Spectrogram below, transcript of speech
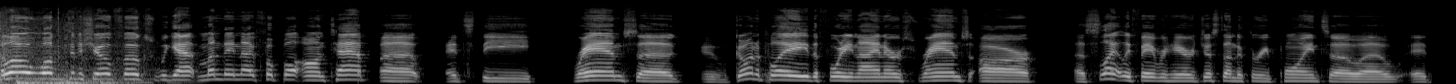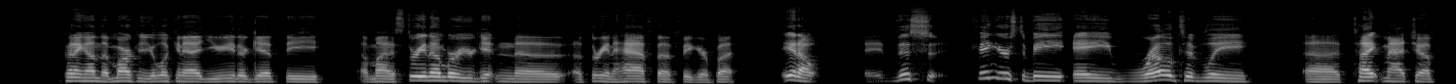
Hello, welcome to the show, folks. We got Monday Night Football on tap. Uh, it's the Rams uh, going to play the 49ers. Rams are a slightly favored here, just under three points. So, uh, it, depending on the market you're looking at, you either get the uh, minus three number, or you're getting a, a three and a half uh, figure. But you know, eh, this figures to be a relatively uh, tight matchup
